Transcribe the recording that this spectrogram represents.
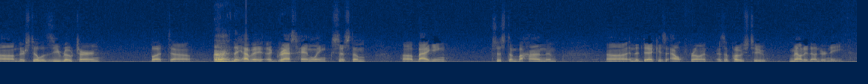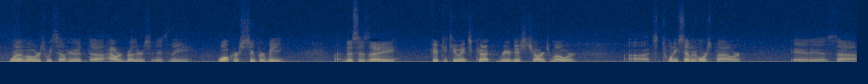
Um, they're still a zero turn, but uh, they have a, a, grass handling system, uh, bagging system behind them, uh, and the deck is out front as opposed to mounted underneath. One of the mowers we sell here at uh, Howard Brothers is the Walker Super Bee. Uh, this is a 52 inch cut rear discharge mower. Uh, it's 27 horsepower. It is uh,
